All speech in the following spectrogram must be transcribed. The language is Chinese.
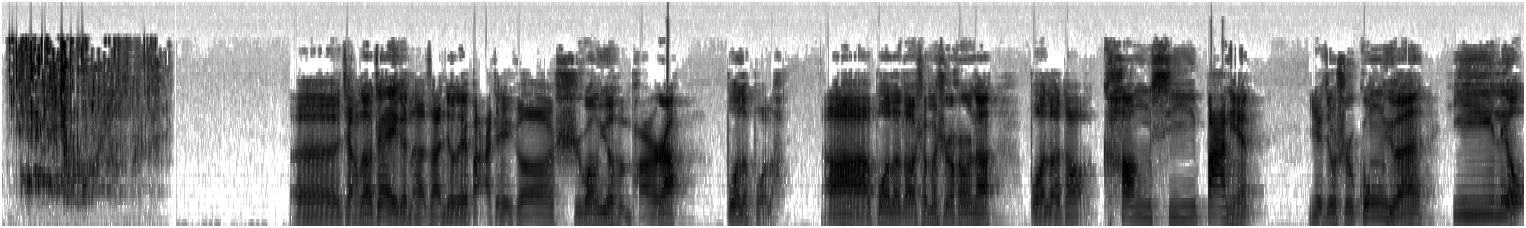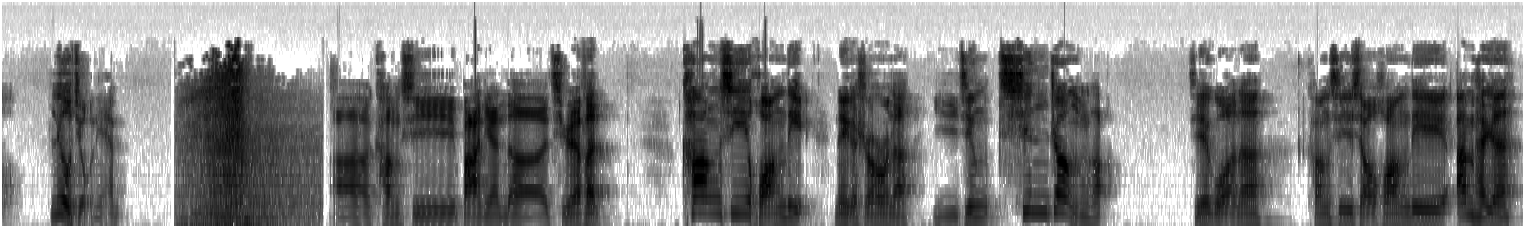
呃，讲到这个呢，咱就得把这个时光月份牌啊拨了拨了啊，拨了到什么时候呢？拨了到康熙八年，也就是公元一六六九年啊。康熙八年的七月份，康熙皇帝那个时候呢已经亲政了，结果呢，康熙小皇帝安排人。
